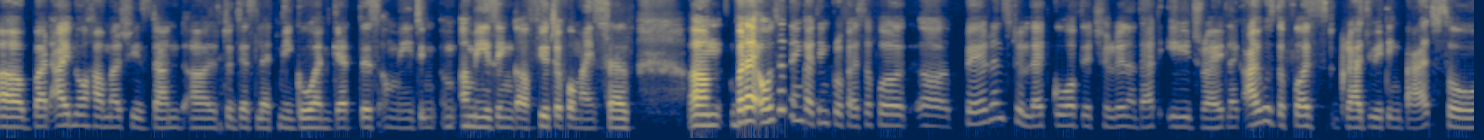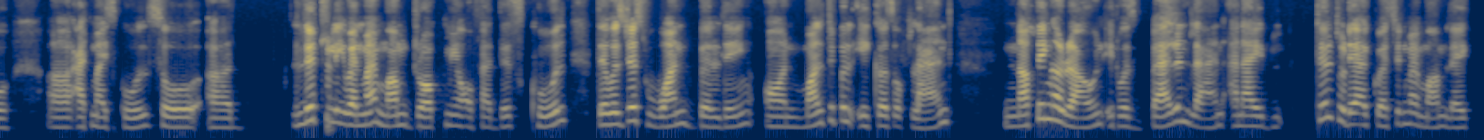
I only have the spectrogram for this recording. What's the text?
uh, but I know how much she's done uh, to just let me go and get this amazing, amazing uh, future for myself. Um, but I also think, I think, Professor, for uh, parents to let go of their children at that age, right? Like I was the first graduating batch, so uh, at my school, so literally when my mom dropped me off at this school there was just one building on multiple acres of land nothing around it was barren land and i till today i questioned my mom like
